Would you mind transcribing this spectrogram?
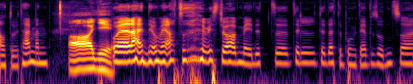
out of it her, men Ah, yeah. og jeg regner jo med at hvis du har made it til, til dette punktet i episoden, så,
